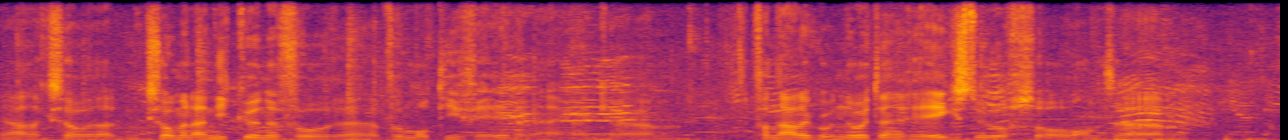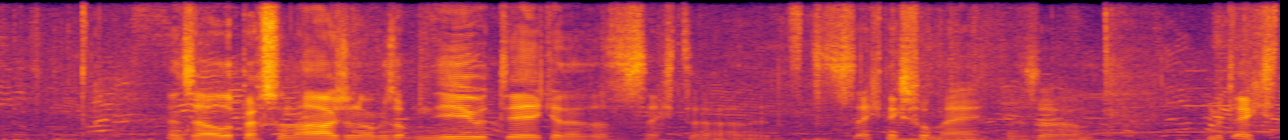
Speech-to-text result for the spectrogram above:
ja, ik, zou dat, ik zou me daar niet kunnen voor, uh, voor motiveren eigenlijk. Um, vandaar dat ik ook nooit een reeks doe of zo. Want uh, eenzelfde personage nog eens opnieuw tekenen, dat is echt, uh, dat is echt niks voor mij. Dus, het moet echt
